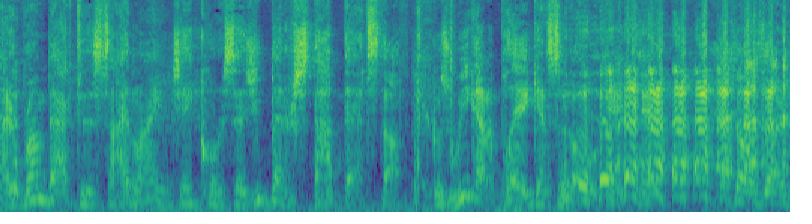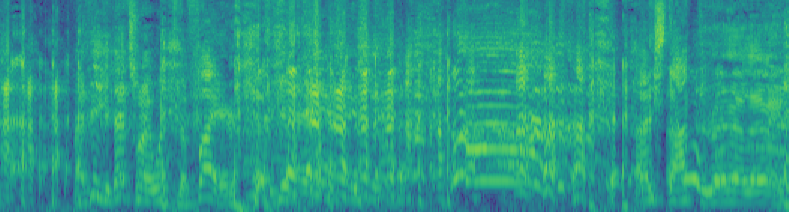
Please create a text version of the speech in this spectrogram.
I run back to the sideline. Jay Core says, "You better stop that stuff because we got to play against them the whole game." kid." so I was like, I think that's when I went to the fire. to get my hands. I said! I stopped it right out there.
